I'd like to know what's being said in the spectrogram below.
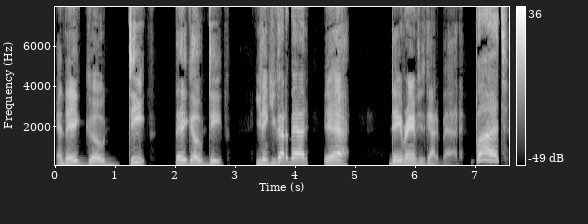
And they go deep. They go deep. You think you got it bad? Yeah. Dave Ramsey's got it bad. But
